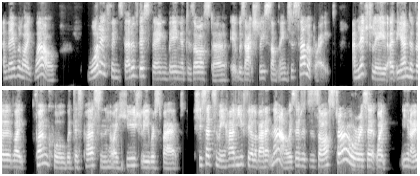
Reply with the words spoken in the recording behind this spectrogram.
and they were like, well, what if instead of this thing being a disaster, it was actually something to celebrate? And literally at the end of a like phone call with this person who I hugely respect, she said to me, How do you feel about it now? Is it a disaster or is it like, you know,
